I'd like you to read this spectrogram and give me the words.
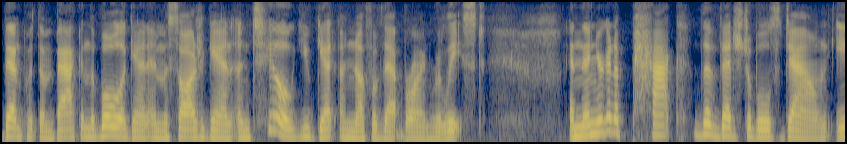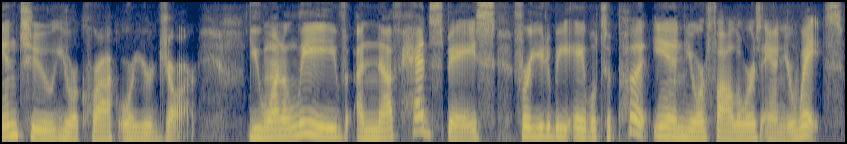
then put them back in the bowl again and massage again until you get enough of that brine released. And then you're going to pack the vegetables down into your crock or your jar. You want to leave enough headspace for you to be able to put in your followers and your weights.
